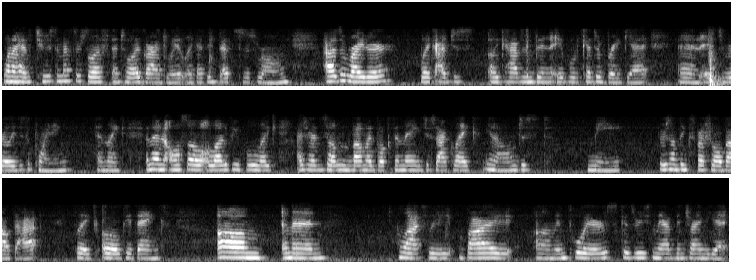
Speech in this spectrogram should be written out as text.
when I have two semesters left until I graduate. Like, I think that's just wrong as a writer, like I just like haven't been able to catch a break yet, and it's really disappointing. And like, and then also a lot of people like I try to tell them about my books, and they just act like you know I'm just me. There's nothing special about that. It's like, oh, okay, thanks. Um, and then lastly, by um, employers, because recently I've been trying to get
